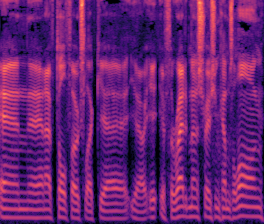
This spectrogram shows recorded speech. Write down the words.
and uh, and I've told folks like uh, you know if the right administration comes along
